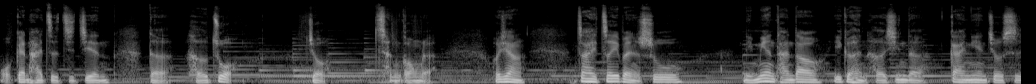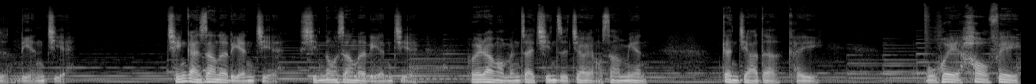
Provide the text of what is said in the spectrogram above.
我跟孩子之间的合作就成功了。我想在这一本书。里面谈到一个很核心的概念，就是连结，情感上的连结，行动上的连结，会让我们在亲子教养上面更加的可以不会耗费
